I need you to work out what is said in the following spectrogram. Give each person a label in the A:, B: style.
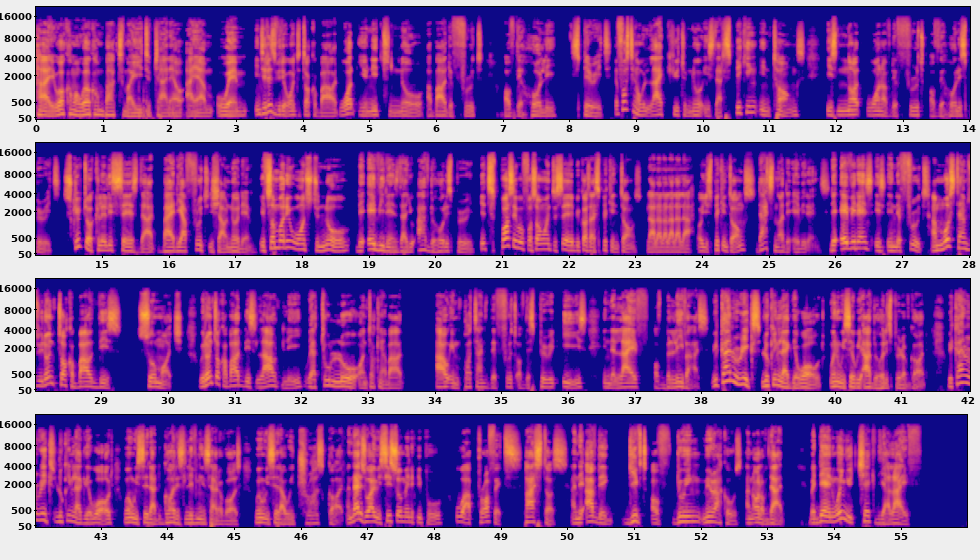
A: Hi, welcome and welcome back to my YouTube channel. I am Uwem. In today's video, I want to talk about what you need to know about the fruit of the Holy Spirit. The first thing I would like you to know is that speaking in tongues is not one of the fruit of the Holy Spirit. Scripture clearly says that by their fruit you shall know them. If somebody wants to know the evidence that you have the Holy Spirit, it's possible for someone to say, because I speak in tongues, la la la la la la, or you speak in tongues. That's not the evidence. The evidence is in the fruit. And most times we don't talk about this so much. We don't talk about this loudly. We are too low on talking about how important the fruit of the Spirit is in the life of believers. We can't risk looking like the world when we say we have the Holy Spirit of God. We can't risk looking like the world when we say that God is living inside of us, when we say that we trust God. And that is why we see so many people who are prophets, pastors, and they have the gift of doing miracles and all of that. But then when you check their life,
